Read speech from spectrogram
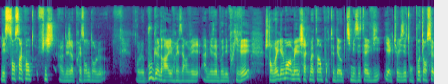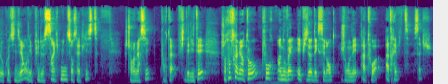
les 150 fiches euh, déjà présentes dans le, dans le Google Drive réservé à mes abonnés privés. Je t'envoie également un mail chaque matin pour t'aider à optimiser ta vie et actualiser ton potentiel au quotidien. On est plus de 5000 sur cette liste. Je te remercie pour ta fidélité. Je te retrouve très bientôt pour un nouvel épisode d'Excellente journée à toi. À très vite. Salut.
